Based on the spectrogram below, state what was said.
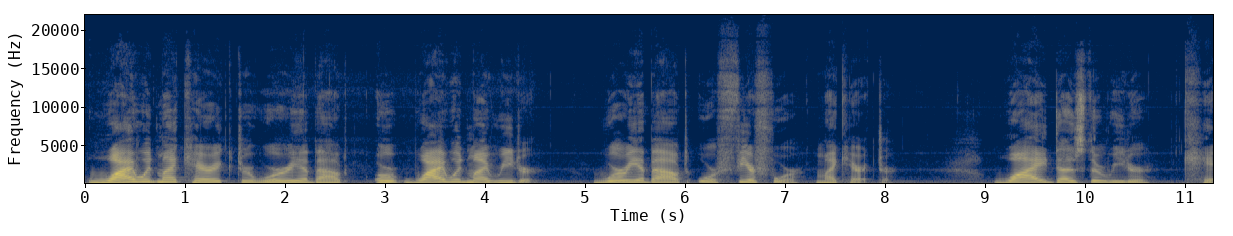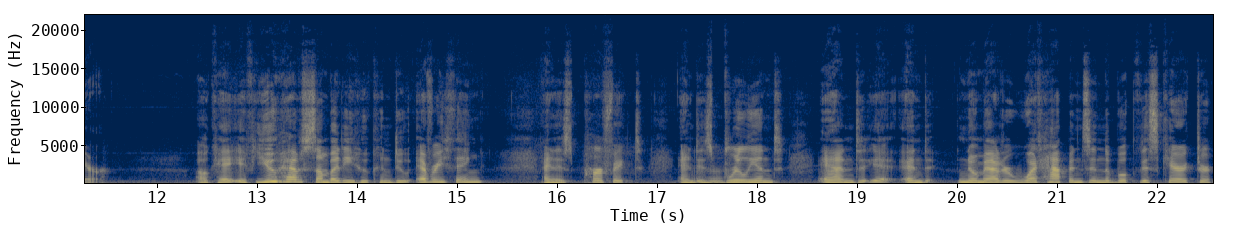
Why would my character worry about, or why would my reader worry about or fear for my character? Why does the reader care? Okay, if you have somebody who can do everything and is perfect and is mm-hmm. brilliant and eh, and no matter what happens in the book this character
